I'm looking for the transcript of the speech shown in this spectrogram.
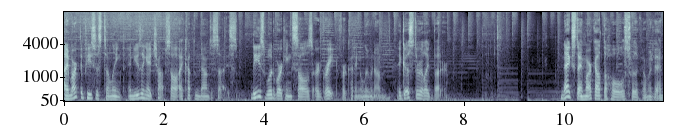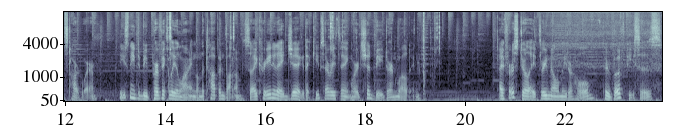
I marked the pieces to length, and using a chop saw, I cut them down to size. These woodworking saws are great for cutting aluminum. It goes through it like butter. Next, I mark out the holes for the Film Advance hardware. These need to be perfectly aligned on the top and bottom, so I created a jig that keeps everything where it should be during welding. I first drill a 3mm hole through both pieces,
